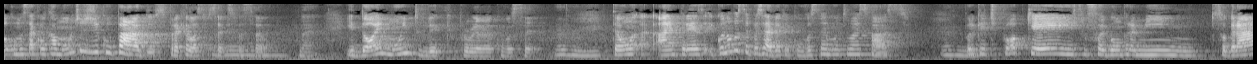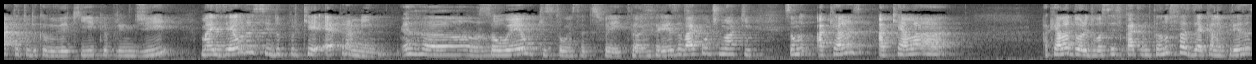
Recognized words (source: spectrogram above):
começar a colocar um monte de culpados para aquela sua satisfação, uhum. né? E dói muito ver que o problema é com você. Uhum. Então, a empresa... E quando você percebe que é com você, é muito mais fácil. Uhum. Porque, tipo, ok, isso foi bom para mim, sou grata a tudo que eu vivi aqui, que eu aprendi mas eu decido porque é para mim. Sou eu que estou insatisfeita. Perfeito. A empresa vai continuar aqui. São aquelas, aquela, aquela dor de você ficar tentando fazer aquela empresa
